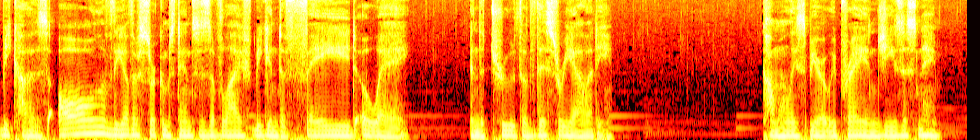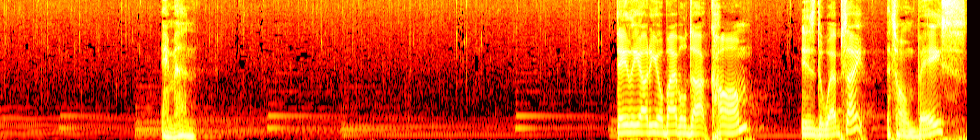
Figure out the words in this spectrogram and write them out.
Because all of the other circumstances of life begin to fade away in the truth of this reality. Come, Holy Spirit, we pray in Jesus' name. Amen. dailyaudiobible.com is the website, it's home base.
